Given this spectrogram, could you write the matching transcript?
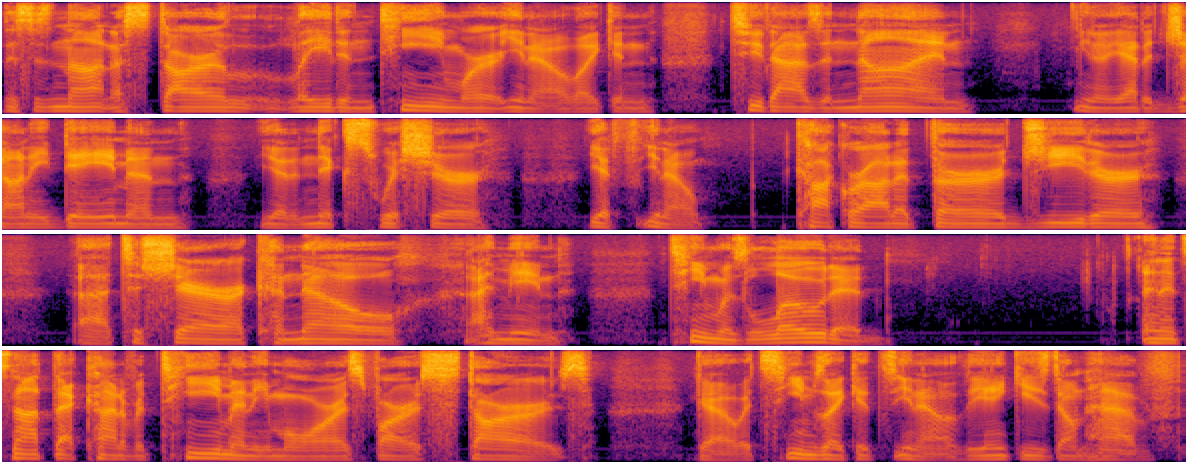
this is not a star laden team where, you know, like in 2009, you know, you had a Johnny Damon, you had a Nick Swisher, you had, you know, Cockrot at third, Jeter, uh, Teixeira, Cano. I mean, team was loaded. And it's not that kind of a team anymore as far as stars go. It seems like it's, you know, the Yankees don't have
